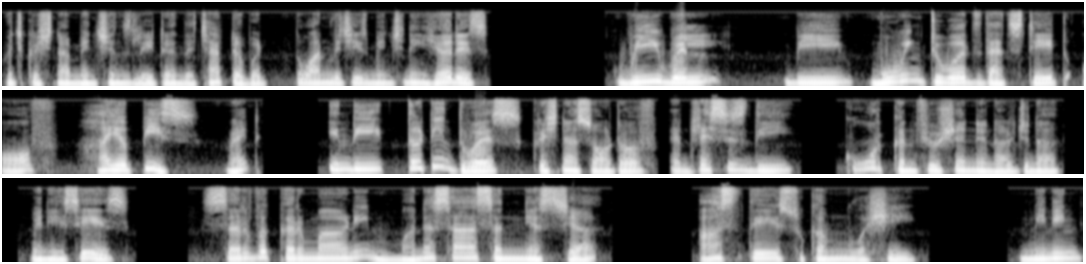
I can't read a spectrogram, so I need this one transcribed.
which Krishna mentions later in the chapter. But the one which he's mentioning here is we will be moving towards that state of higher peace, right? In the 13th verse, Krishna sort of addresses the core confusion in Arjuna when he says, Karmani manasa sanyasya aste sukham vashi meaning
